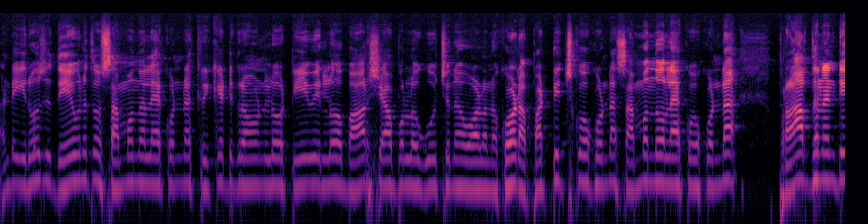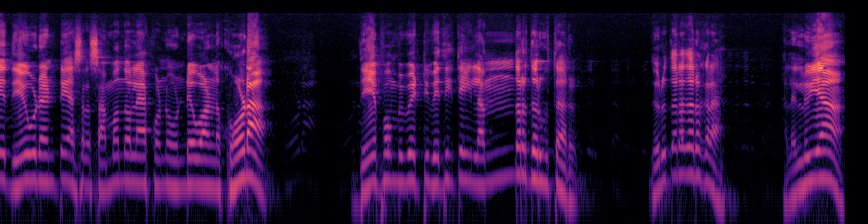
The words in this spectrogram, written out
అంటే ఈరోజు దేవునితో సంబంధం లేకుండా క్రికెట్ గ్రౌండ్లో టీవీల్లో బార్ షాపుల్లో కూర్చునే వాళ్ళను కూడా పట్టించుకోకుండా సంబంధం లేకోకుండా ప్రార్థన అంటే దేవుడు అంటే అసలు సంబంధం లేకుండా ఉండే వాళ్ళని కూడా దీపం పెట్టి వెతికితే వీళ్ళందరూ దొరుకుతారు. దొరుకుతారా దొరకరా? అలెలుయా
